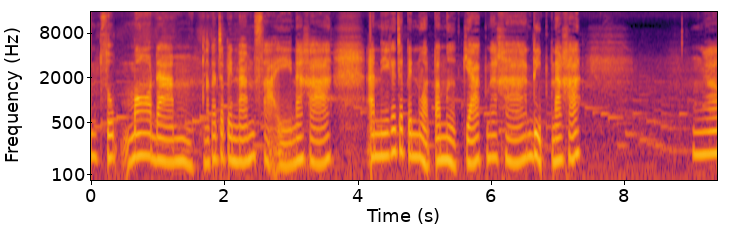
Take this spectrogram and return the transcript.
ำซุปหม้อดำแล้วก็จะเป็นน้ำใสนะคะ อันนี้ก็จะเป็นหนวดปลาหมึกยักษ์นะคะ ดิบนะคะง่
